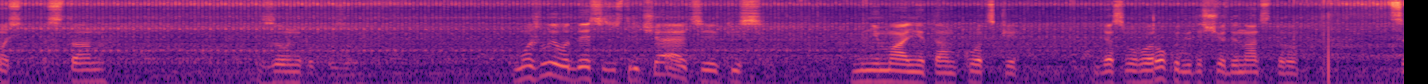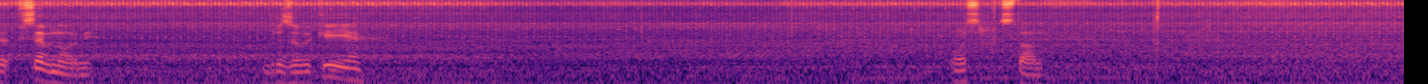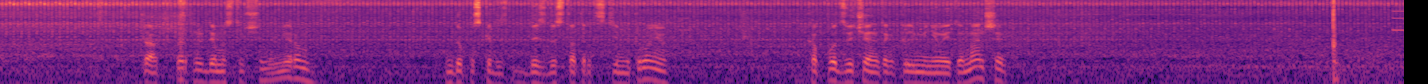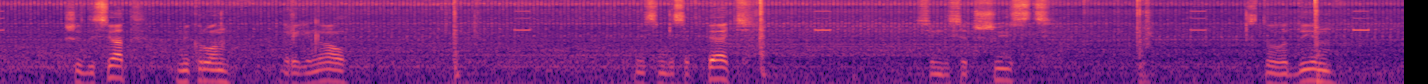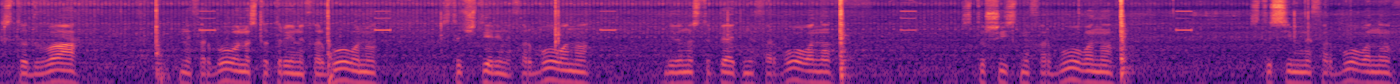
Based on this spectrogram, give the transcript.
Ось стан зовні по кузову. Можливо, десь зустрічаються якісь мінімальні там коцки для свого року 2011-го. Це все в нормі. Бризовики є. Ось стан. Так, тепер пройдемо з товщиноміром. Допуска десь до 130 мікронів. Капот, звичайно, так як алюмінієвий, то менше. 60 мікрон, оригінал. 85, 76, 101, 102, не фарбовано, 103 не фарбовано, 104 не фарбовано, 95 не фарбовано, 106 не фарбовано, 107 не фарбовано,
